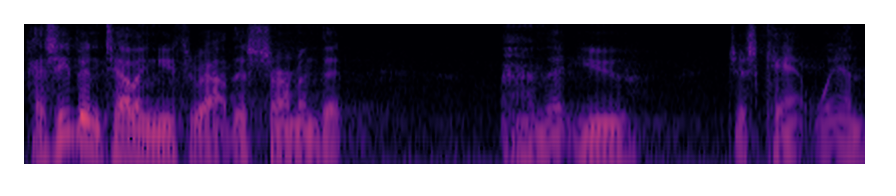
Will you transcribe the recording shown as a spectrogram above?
Has he been telling you throughout this sermon that, that you just can't win?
